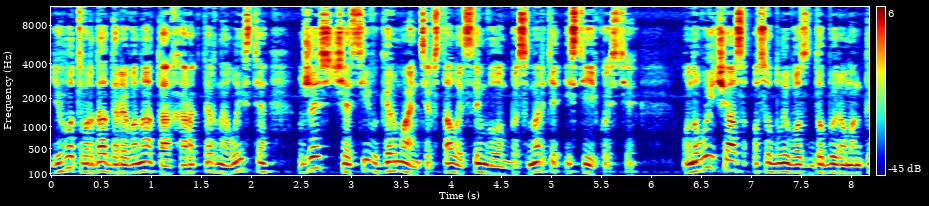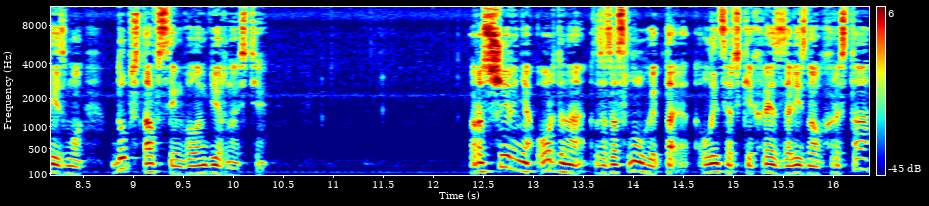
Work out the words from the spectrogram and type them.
Його тверда деревина та характерне листя вже з часів германців стали символом безсмертя і стійкості. У новий час, особливо з доби романтизму, дуб став символом вірності. Розширення ордена за заслуги та лицарський хрест Залізного Христа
